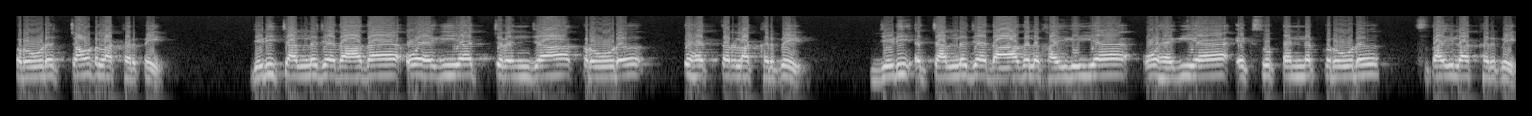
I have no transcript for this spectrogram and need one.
ਕਰੋੜ 64 ਲੱਖ ਰੁਪਏ। ਜਿਹੜੀ ਚੱਲ ਜਾਇਦਾਦ ਹੈ, ਉਹ ਹੈਗੀ ਆ 54 ਕਰੋੜ 73 ਲੱਖ ਰੁਪਏ। ਜਿਹੜੀ ਅਚਲ ਜਾਇਦਾਦ ਲਿਖਾਈ ਗਈ ਹੈ, ਉਹ ਹੈਗੀ ਹੈ 103 ਕਰੋੜ 27 ਲੱਖ ਰੁਪਏ।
